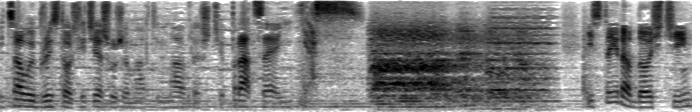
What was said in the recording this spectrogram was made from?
i cały Bristol się cieszył, że Martin ma wreszcie pracę. Yes! I z tej radości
